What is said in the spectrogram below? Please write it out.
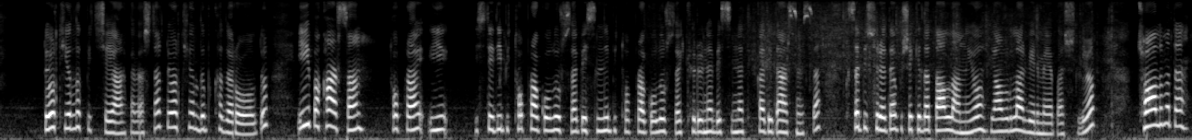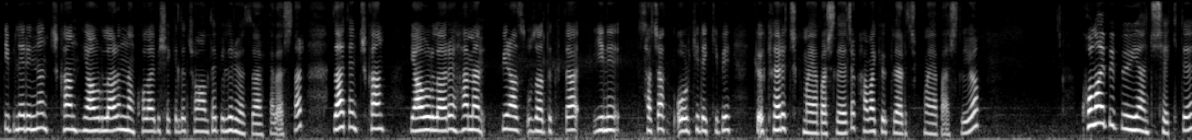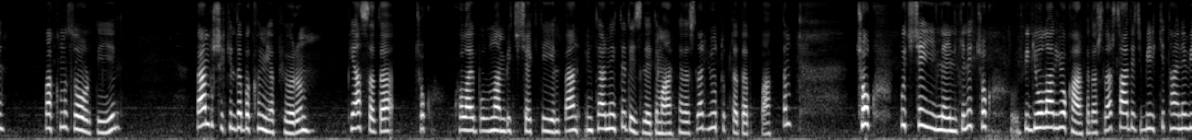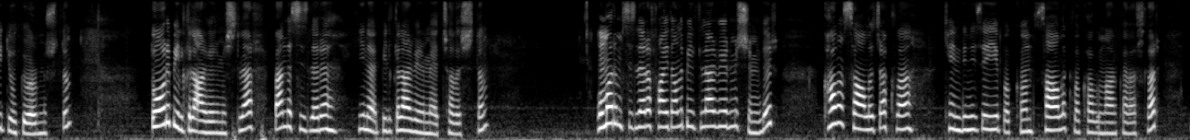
4 yıllık bir çiçeği arkadaşlar. 4 yılda bu kadar oldu. İyi bakarsan toprağı iyi istediği bir toprak olursa, besinli bir toprak olursa, kürüne, besinine dikkat edersinizse kısa bir sürede bu şekilde dallanıyor, yavrular vermeye başlıyor. Çoğalımı da diplerinden çıkan yavrularından kolay bir şekilde çoğaltabiliriz arkadaşlar. Zaten çıkan yavruları hemen biraz uzadıkta yeni saçak orkide gibi kökleri çıkmaya başlayacak. Hava kökleri çıkmaya başlıyor. Kolay bir büyüyen çiçekti. Bakımı zor değil. Ben bu şekilde bakım yapıyorum. Piyasada çok kolay bulunan bir çiçek değil. Ben internette de izledim arkadaşlar. YouTube'da da baktım. Çok bu çiçeğiyle ilgili çok videolar yok arkadaşlar. Sadece bir iki tane video görmüştüm. Doğru bilgiler vermişler. Ben de sizlere yine bilgiler vermeye çalıştım. Umarım sizlere faydalı bilgiler vermişimdir. Kalın sağlıcakla. Kendinize iyi bakın. Sağlıkla kalın arkadaşlar.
